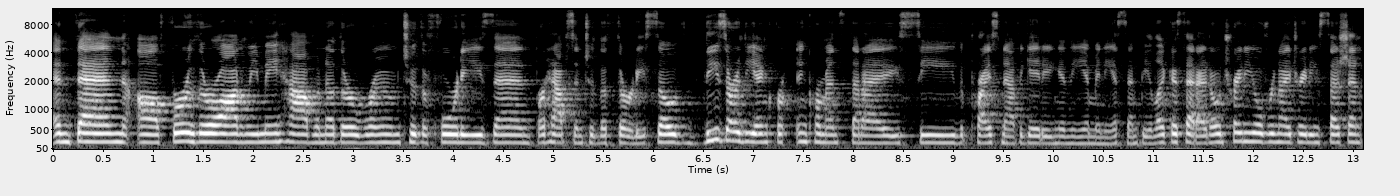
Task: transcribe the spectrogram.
and then uh, further on, we may have another room to the 40s and perhaps into the 30s. So these are the incre increments that I see the price navigating in the mini S&P. Like I said, I don't trade the overnight trading session.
